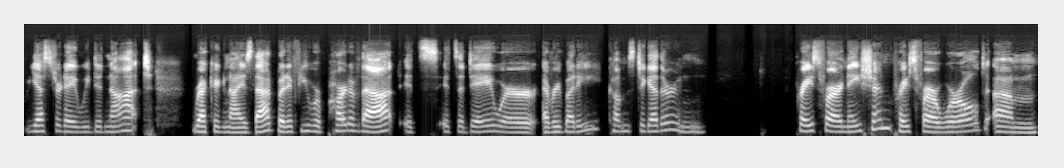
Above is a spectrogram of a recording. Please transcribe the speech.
Yesterday we did not recognize that, but if you were part of that, it's, it's a day where everybody comes together and prays for our nation, prays for our world. Um,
